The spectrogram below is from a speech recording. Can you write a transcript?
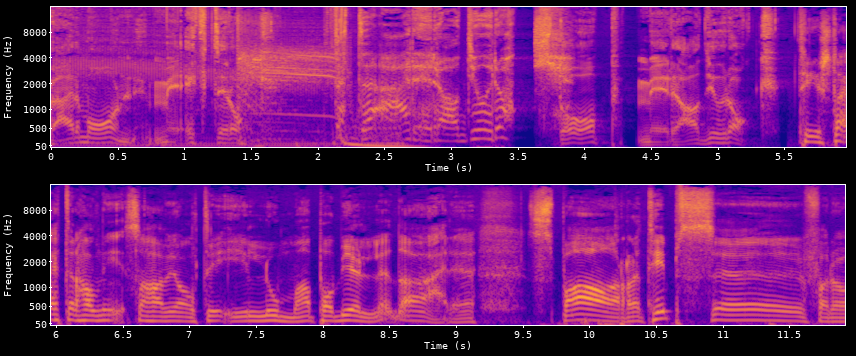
hver morgen med ekte rock. Dette er Radio Rock. Stå opp med Radio Rock. Tirsdag etter halv ni så har vi jo alltid i lomma på bjølle. Da er det sparetips eh, for å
